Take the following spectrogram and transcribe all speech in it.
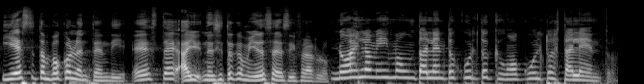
Y este tampoco lo entendí. Este, ay, necesito que me ayudes a descifrarlo. No es lo mismo un talento oculto que un oculto es talento.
